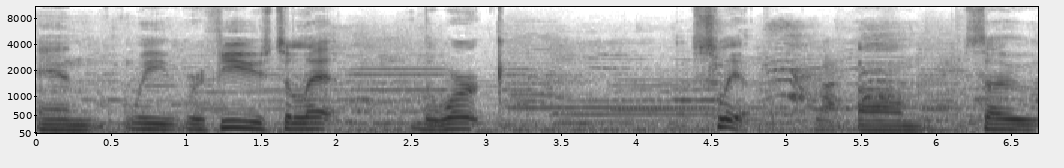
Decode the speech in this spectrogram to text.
and we refuse to let the work slip. Right. Um, so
